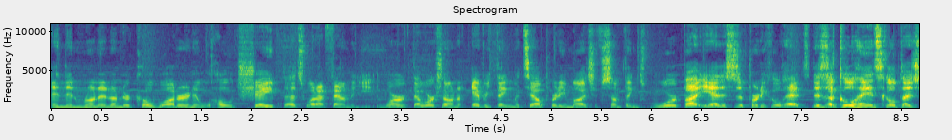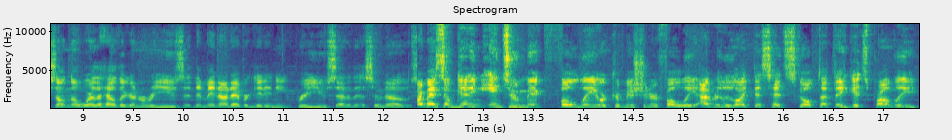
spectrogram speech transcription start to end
and then run it under cold water, and it will hold shape. That's what I found to work. That works on everything Mattel pretty much if something's warped. But yeah, this is a pretty cool head. This is a cool hand sculpt. I just don't know where the hell they're going to reuse it. They may not ever get any reuse out of this. Who knows? All right, man, so getting into Mick Foley or Commissioner Foley, I really like this head sculpt. I think it's probably,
